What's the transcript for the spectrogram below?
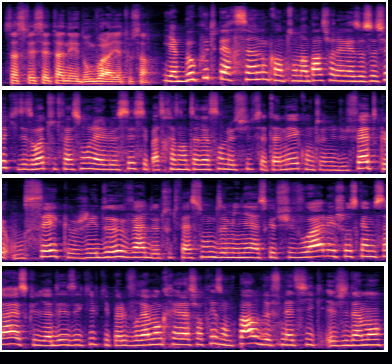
ça se fait cette année. Donc voilà, il y a tout ça. Il y a beaucoup de personnes, quand on en parle sur les réseaux sociaux, qui disent Ouais, de toute façon, la LEC, c'est pas très intéressant de le suivre cette année, compte tenu du fait qu'on sait que G2 va de toute façon dominer. Est-ce que tu vois les choses comme ça? Est-ce qu'il y a des équipes qui peuvent vraiment créer la surprise? On parle de Fnatic, évidemment,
